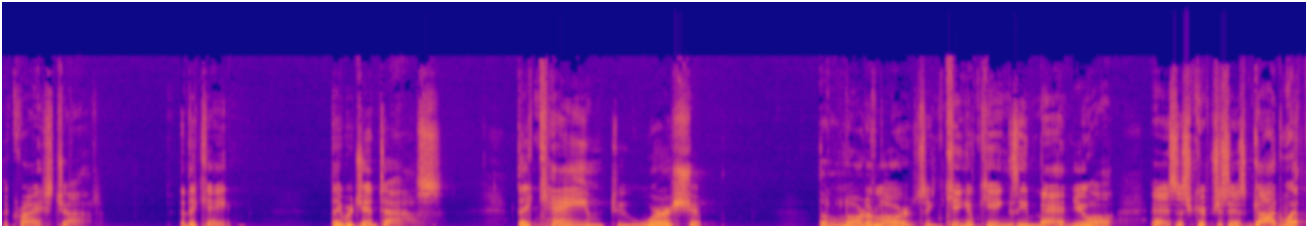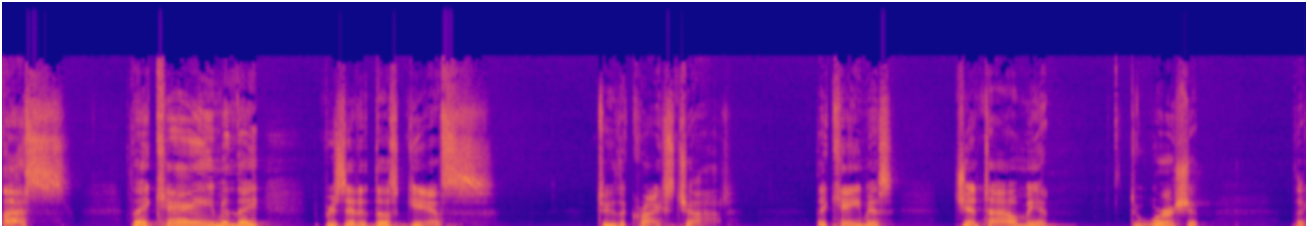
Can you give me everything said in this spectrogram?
the Christ child. And they came. They were Gentiles. They came to worship the Lord of Lords and King of Kings, Emmanuel, as the scripture says, God with us. They came and they presented those gifts to the Christ child. They came as Gentile men to worship the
